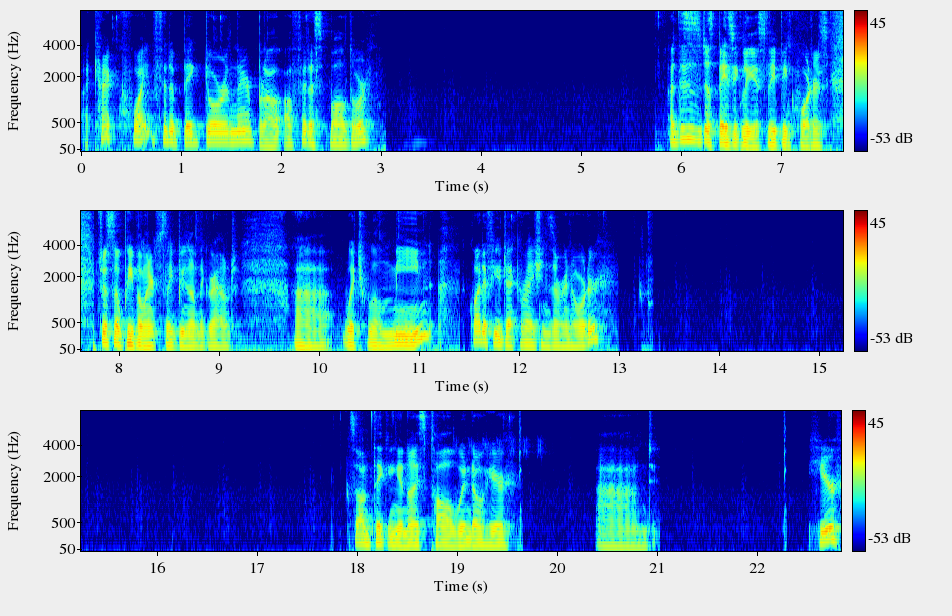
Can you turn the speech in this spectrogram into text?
I can't quite fit a big door in there, but I'll, I'll fit a small door. And this is just basically a sleeping quarters, just so people aren't sleeping on the ground, uh, which will mean quite a few decorations are in order. So I'm thinking a nice tall window here, and here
